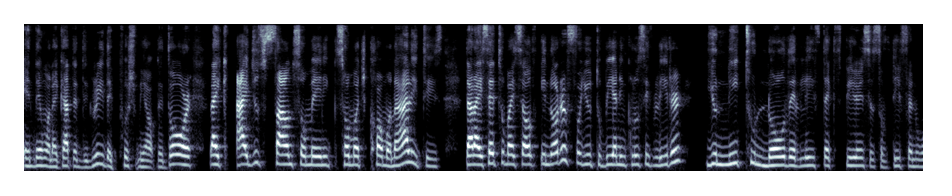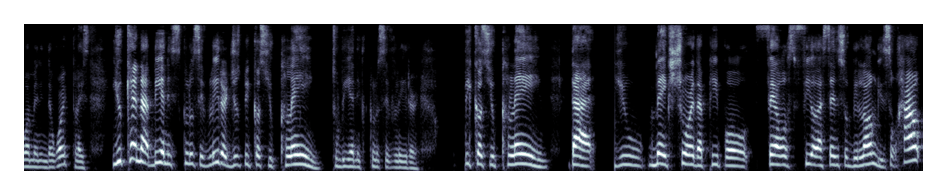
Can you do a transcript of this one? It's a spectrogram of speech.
And then when I got the degree, they pushed me out the door. Like I just found so many, so much commonalities that I said to myself, in order for you to be an inclusive leader, you need to know the lived experiences of different women in the workplace. You cannot be an exclusive leader just because you claim to be an exclusive leader, because you claim that you make sure that people feel feel a sense of belonging. So how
